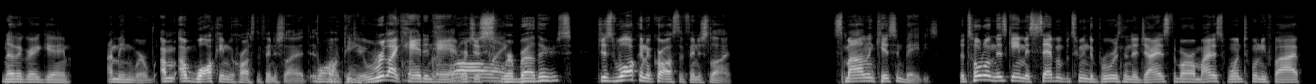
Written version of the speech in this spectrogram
another great game. I mean, we're I'm, I'm walking across the finish line at this Walking. point, PJ. We're like hand in hand. We're just we're brothers, just walking across the finish line, smiling, kissing babies. The total in this game is seven between the Brewers and the Giants tomorrow, minus one twenty five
